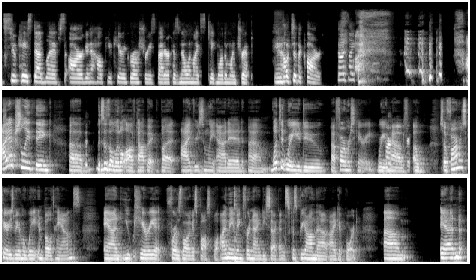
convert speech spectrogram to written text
suitcase deadlifts are going to help you carry groceries better because no one likes to take more than one trip, you know, to the car. So it's like, I actually think um, this is a little off topic, but I recently added um, what's it where you do a farmer's carry, where you have a so farmer's carries we have a weight in both hands and you carry it for as long as possible. I'm aiming for 90 seconds because beyond that I get bored. Um, and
